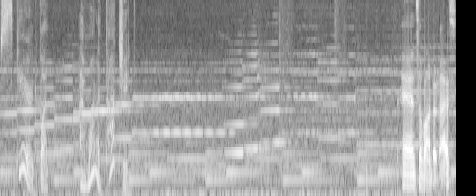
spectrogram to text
scared, but I want to touch it. And Sylvando dies.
